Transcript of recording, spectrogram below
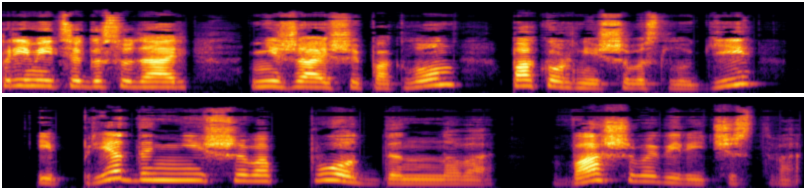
Примите, государь, нижайший поклон покорнейшего слуги и преданнейшего подданного вашего величества,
